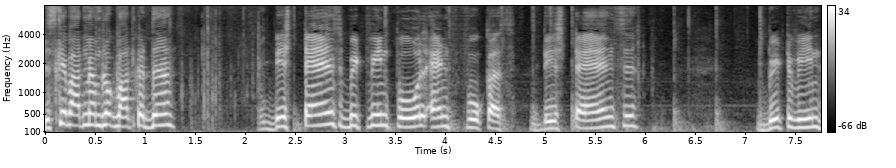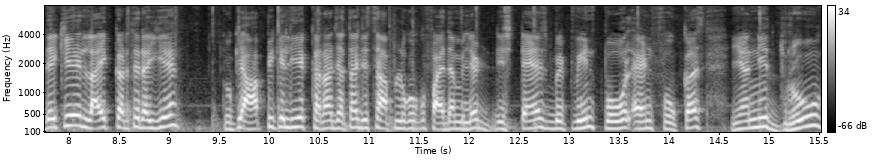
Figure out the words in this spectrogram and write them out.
इसके बाद में हम लोग बात करते हैं। Distance between pole and focus distance between देखिए लाइक करते रहिए। क्योंकि आप ही के लिए करा जाता है, जिससे आप लोगों को फ़ायदा मिले। Distance between pole and focus यानी ध्रुव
